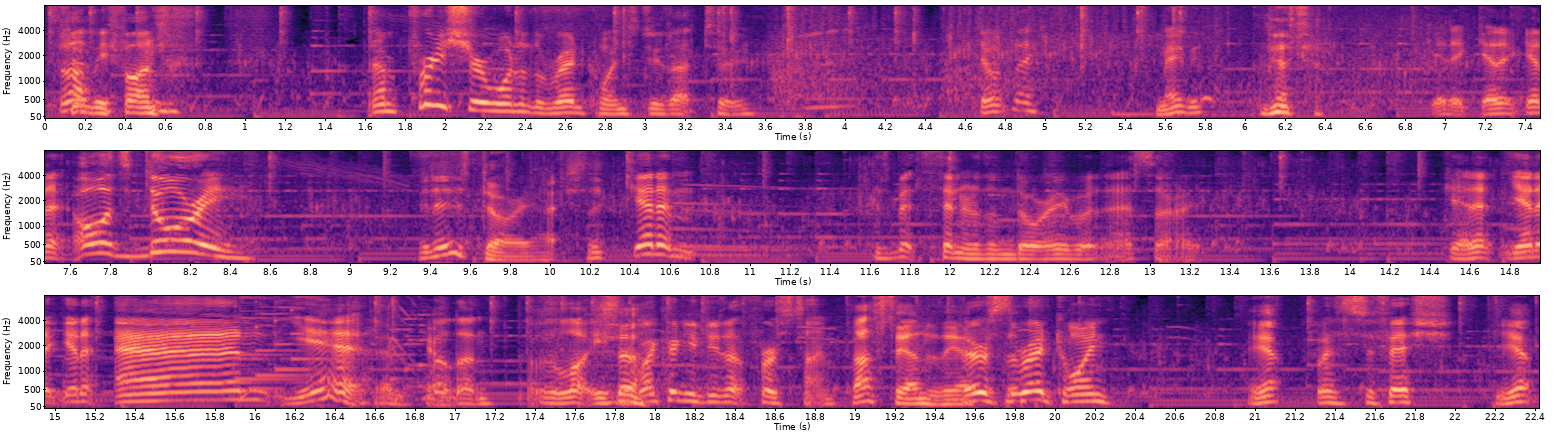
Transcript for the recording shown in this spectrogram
So that'll be fun. And I'm pretty sure one of the red coins do that too. Don't they? Maybe. Get it, get it, get it. Oh, it's Dory! it is Dory, actually. Get him! He's a bit thinner than Dory, but that's alright. Get it, get it, get it, and yeah! There we go. Well done. That was a lot easier. So- Why couldn't you do that first time? That's the end of the There's the red coin. Yep, Where's the fish? yep.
